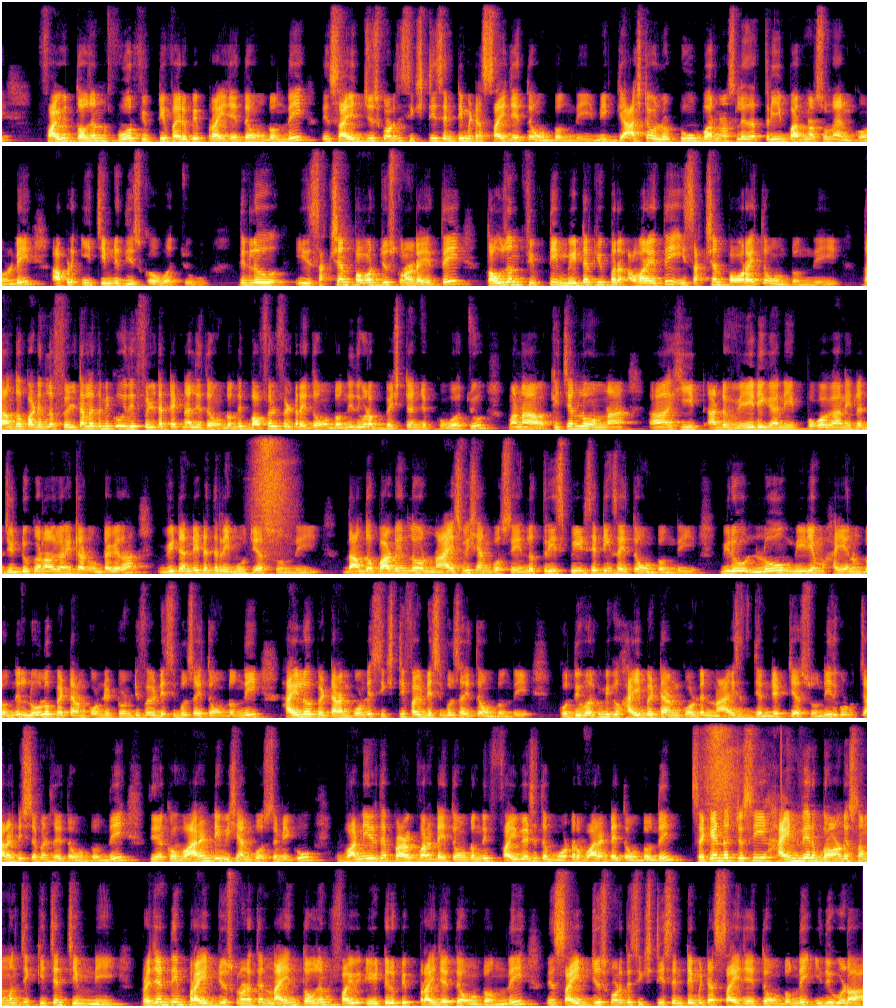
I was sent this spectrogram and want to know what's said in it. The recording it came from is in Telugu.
five thousand four fifty five rupee price అయితే ఉంటుంది. దీని సైజ్ చూసుకుంటే సిక్స్టీ సెంటీమీటర్ సైజ్ అయితే ఉంటుంది. మీ గ్యాస్ స్టవ్లో టూ బర్నర్స్ లేదా త్రీ బర్నర్స్ ఉన్నాయనుకోండి అప్పుడు ఈ చిమ్ని తీసుకోవచ్చు. దీంట్లో ఈ సక్షన్ పవర్ చూసుకున్నట్టయితే thousand fifty metre cube per hour అయితే ఈ సక్షన్ పవర్ అయితే ఉంటుంది. దాంతోపాటు ఇందులో ఫిల్టర్ అయితే మీకు ఇది ఫిల్టర్ టెక్నాలజీ అయితే ఉంటుంది బఫెల్ ఫిల్టర్ అయితే ఉంటుంది. ఇది కూడా బెస్ట్ అని చెప్పుకోవచ్చు. మన కిచెన్లో ఉన్న హీట్ అంటే వేడి కానీ పొగ కానీ ఇట్లా జిడ్డు కణాలు కానీ ఇట్లా ఉంటాయి కదా వీటన్నిటి రిమూవ్ చేస్తుంది. దాంతోపాటు ఇందులో నాయిస్ విషయానికి వస్తే ఇందులో త్రీ స్పీడ్ సెట్టింగ్స్ అయితే ఉంటుంది. మీరు లో మీడియం హై అని ఉంటుంది. లోలో పెట్టారనుకోండి ట్వంటీ ఫైవ్ డెసిబుల్స్ అయితే ఉంటుంది. హైలో పెట్టారనుకోండి సిక్స్టీ ఫైవ్ డెసిబుల్స్ అయితే ఉంటుంది. కొద్ది వరకు మీకు హై పెట్టారనుకోండి నాయిస్ అయితే జనరేట్ చేస్తుంది. ఇది కూడా చాలా డిస్టర్బెన్స్ అయితే ఉంటుంది. దీని యొక్క వారంటీ విషయానికి వస్తే మీకు వన్ ఇయర్ అయితే ప్రొడక్ట్ వారంటీ అయితే ఉంటుంది. ఫైవ్ ఇయర్స్ అయితే మోటార్ వారంటీ అయితే ఉంటుంది. సెకండ్ వచ్చేసి హైండ్వేర్ బ్రాండ్కి సంబంధించి కిచెన్ చిమ్నీ ప్రజెంట్ దీని ప్రైస్ చూసుకున్నట్టయితే nine thousand five eighty rupee price అయితే ఉంటుంది. దీని సైజ్ చూసుకున్నట్టయితే సిక్స్టీ సెంటీమీటర్ సైజ్ అయితే ఉంటుంది. ఇది కూడా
